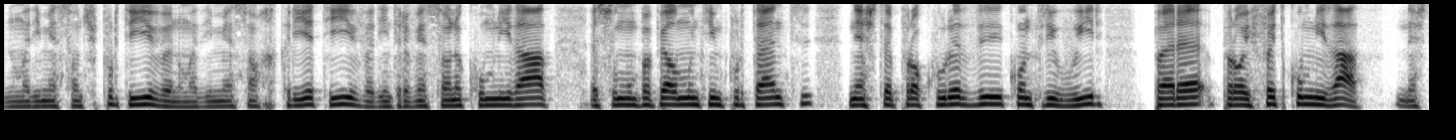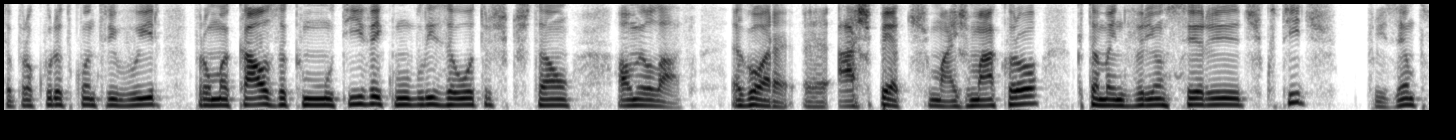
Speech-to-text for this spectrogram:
numa dimensão desportiva, numa dimensão recreativa, de intervenção na comunidade, assume um papel muito importante nesta procura de contribuir para, para o efeito comunidade, nesta procura de contribuir para uma causa que me motiva e que mobiliza outros que estão ao meu lado. Agora, eh, há aspectos mais macro que também deveriam ser eh, discutidos. Por exemplo,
